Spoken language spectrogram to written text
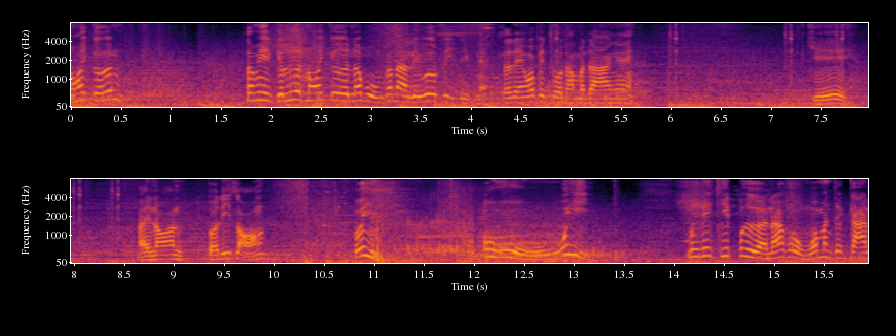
น้อยเกินดาเมจกับเลือดน้อยเกินนะผมขนาดเลเวล40เนี่ยแสดงว่าเป็นตัวธรรมดาไงโอเคไปนอนตัวที่สอง เฮ้ย โอ้โหไม่ได้คิดเผื่อนะผมว่ามันจะกัน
